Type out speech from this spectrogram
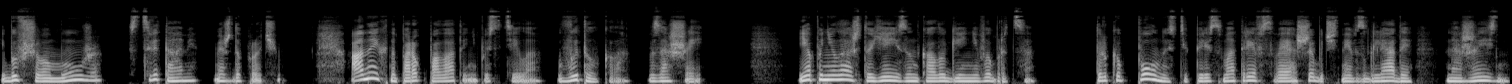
и бывшего мужа, с цветами, между прочим. Она их на порог палаты не пустила, вытолкала в зашей. Я поняла, что ей из онкологии не выбраться. Только полностью пересмотрев свои ошибочные взгляды на жизнь,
